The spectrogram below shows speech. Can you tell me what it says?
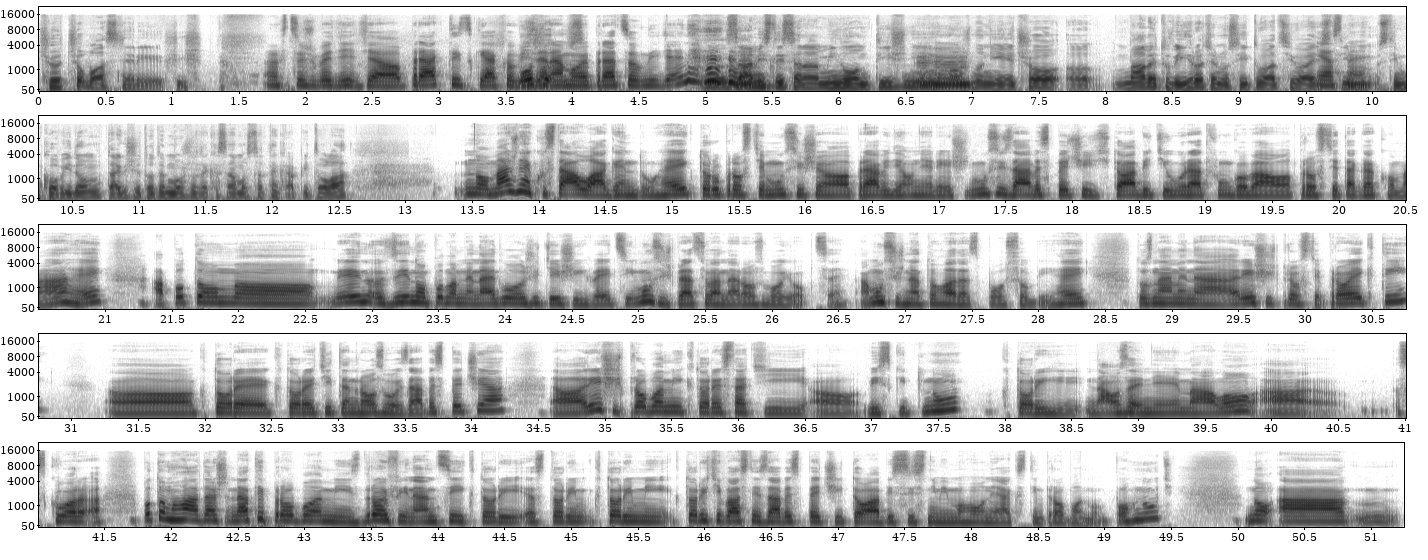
Čo, čo vlastne riešiš? A chceš vedieť uh, prakticky, ako vyzerá môj pracovný deň? Zamysli sa na minulom týždni, mm-hmm. možno niečo. Uh, máme tu vyhrotenú situáciu aj s tým, s tým covidom, takže toto je možno taká samostatná kapitola no, máš nejakú stálu agendu, hej, ktorú proste musíš eh, pravidelne riešiť. Musíš zabezpečiť to, aby ti úrad fungoval proste tak, ako má, hej. A potom uh, z jednou podľa mňa najdôležitejších vecí musíš pracovať na rozvoj obce. A musíš na to hľadať spôsoby, hej. To znamená, riešiš proste projekty, Uh, ktoré, ktoré ti ten rozvoj zabezpečia. Riešiš problémy, ktoré sa ti vyskytnú, ktorých naozaj nie je málo a skôr... Potom hľadaš na tie problémy zdroj financí, ktorý, s ktorým, ktorými, ktorý ti vlastne zabezpečí to, aby si s nimi mohol nejak s tým problémom pohnúť. No a mm,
